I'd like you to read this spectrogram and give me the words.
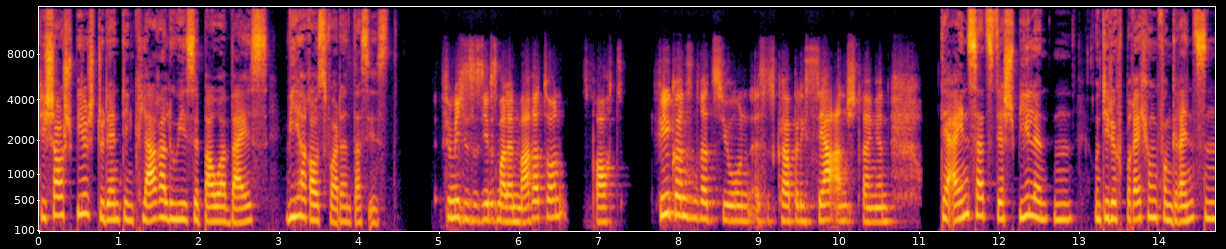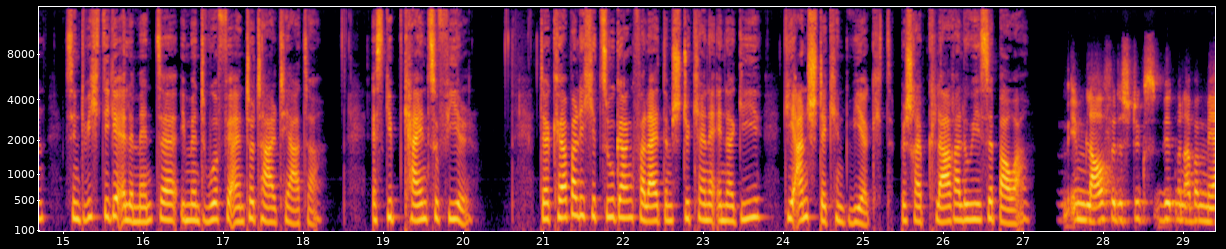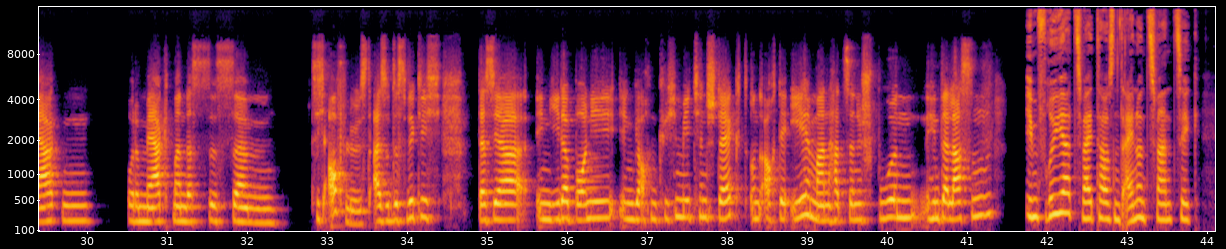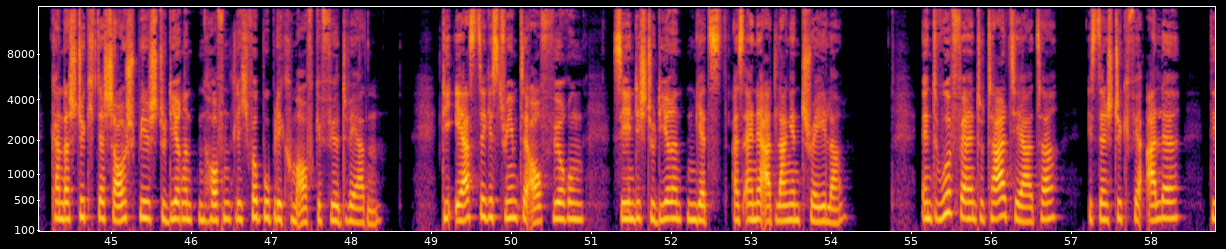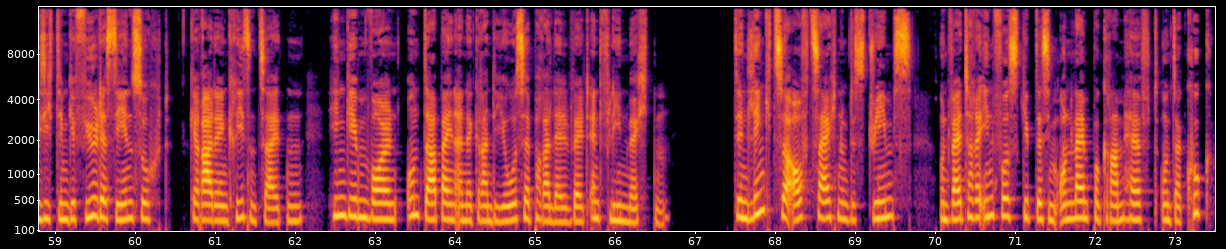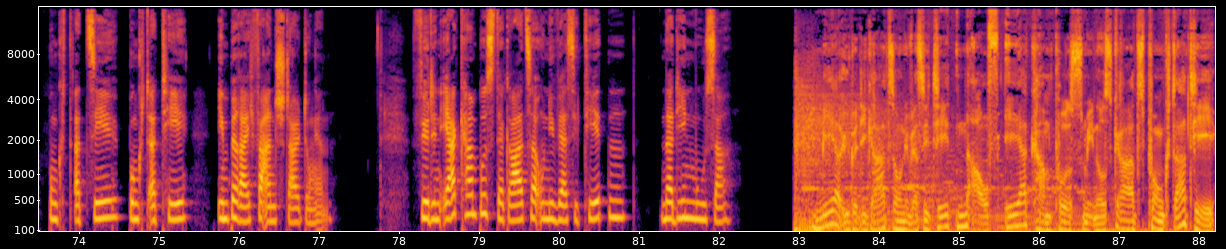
Die Schauspielstudentin Clara Luise Bauer weiß, wie herausfordernd das ist. Für mich ist es jedes Mal ein Marathon. Es braucht viel Konzentration, es ist körperlich sehr anstrengend. Der Einsatz der Spielenden und die Durchbrechung von Grenzen sind wichtige Elemente im Entwurf für ein Totaltheater. Es gibt kein zu viel. Der körperliche Zugang verleiht dem Stück eine Energie, die ansteckend wirkt, beschreibt Clara Luise Bauer. Im Laufe des Stücks wird man aber merken oder merkt man, dass es ähm, sich auflöst. Also dass wirklich dass ja in jeder Bonnie irgendwie auch ein Küchenmädchen steckt und auch der Ehemann hat seine Spuren hinterlassen. Im Frühjahr 2021 kann das Stück der Schauspielstudierenden hoffentlich vor Publikum aufgeführt werden. Die erste gestreamte Aufführung sehen die Studierenden jetzt als eine Art langen Trailer. Entwurf für ein Totaltheater ist ein Stück für alle, die sich dem Gefühl der Sehnsucht, gerade in Krisenzeiten, hingeben wollen und dabei in eine grandiose Parallelwelt entfliehen möchten. Den Link zur Aufzeichnung des Streams und weitere Infos gibt es im Online-Programmheft unter cook.ac.at im Bereich Veranstaltungen. Für den R-Campus der Grazer Universitäten Nadine Musa. Mehr über die Grazer Universitäten auf ercampus-graz.at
